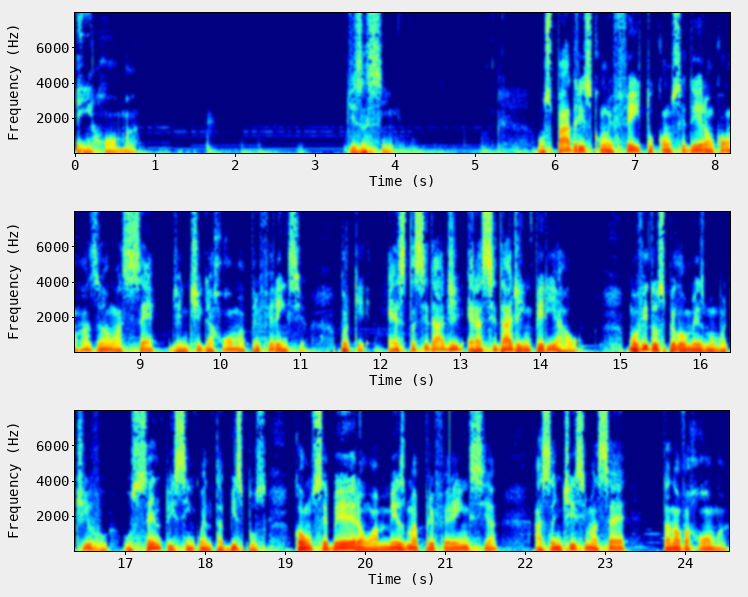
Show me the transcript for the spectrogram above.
em Roma. Diz assim: Os padres, com efeito, concederam com razão à Sé de antiga Roma a preferência, porque esta cidade era a cidade imperial. Movidos pelo mesmo motivo, os 150 bispos conceberam a mesma preferência à Santíssima Sé da Nova Roma.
